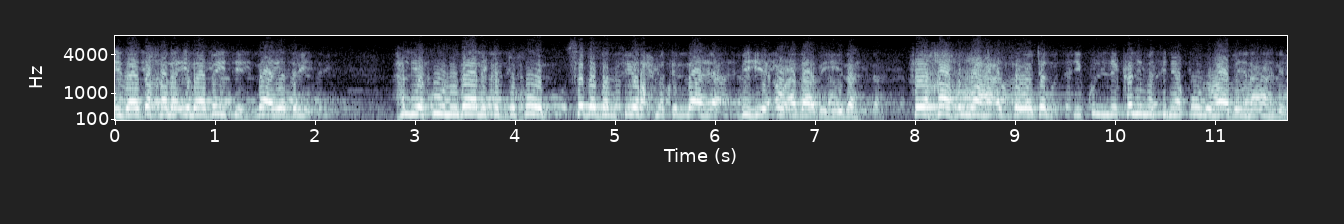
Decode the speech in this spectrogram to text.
إذا دخل إلى بيته لا يدري هل يكون ذلك الدخول سببا في رحمة الله به أو عذابه له. فيخاف الله عز وجل في كل كلمة يقولها بين أهله.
